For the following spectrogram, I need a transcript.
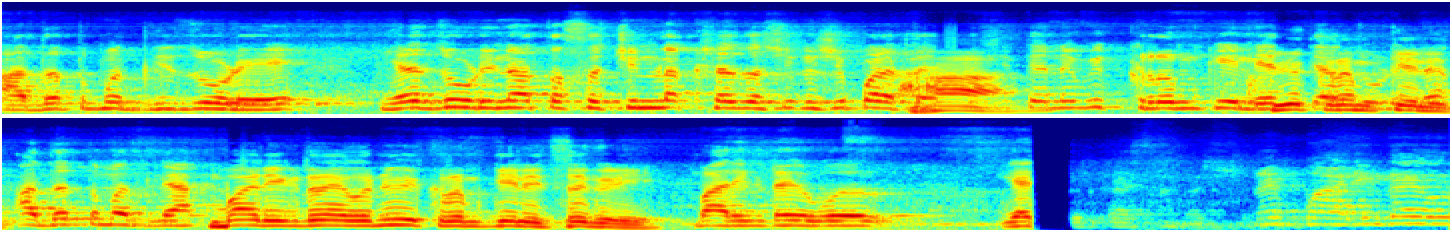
आदत मधली जोड या जोडीनं आता सचिन लक्षा जशी कशी पळतात त्याने विक्रम केले विक्रम केलेत. आदत मधल्या बारीक ड्रायव्हरने विक्रम केले सगळे. बारीक ड्रायव्हर बारीक ड्रायव्हर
